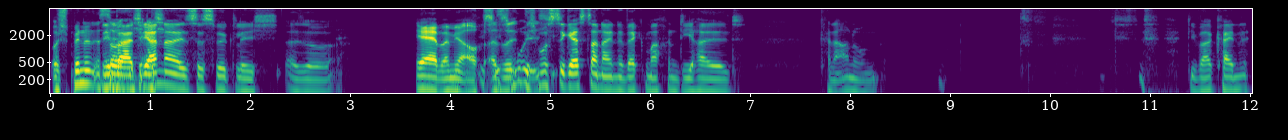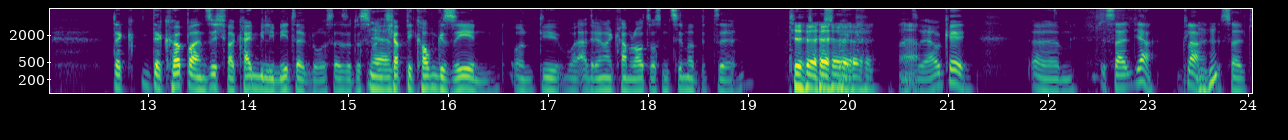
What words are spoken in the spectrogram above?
Und Spinnen ist nee, so. Bei Adriana ich, ist es wirklich, also. Ja, bei mir auch. Ich, also, ich, ich, musste gestern eine wegmachen, die halt, keine Ahnung, die war kein, der, der Körper an sich war kein Millimeter groß. Also das, ja. ich habe die kaum gesehen. Und die Adriana kam raus aus dem Zimmer, bitte. also ja, okay. Ähm, ist halt, ja, klar, mhm. ist halt.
